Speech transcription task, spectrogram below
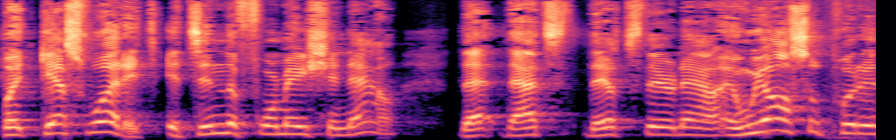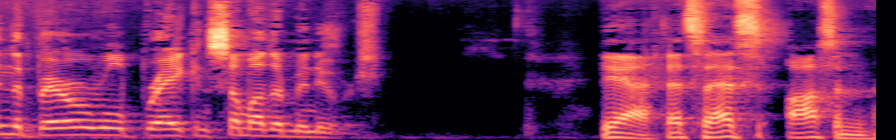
but guess what? It's, it's in the formation now that that's that's there now. And we also put in the barrel roll break and some other maneuvers. Yeah, that's that's awesome.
